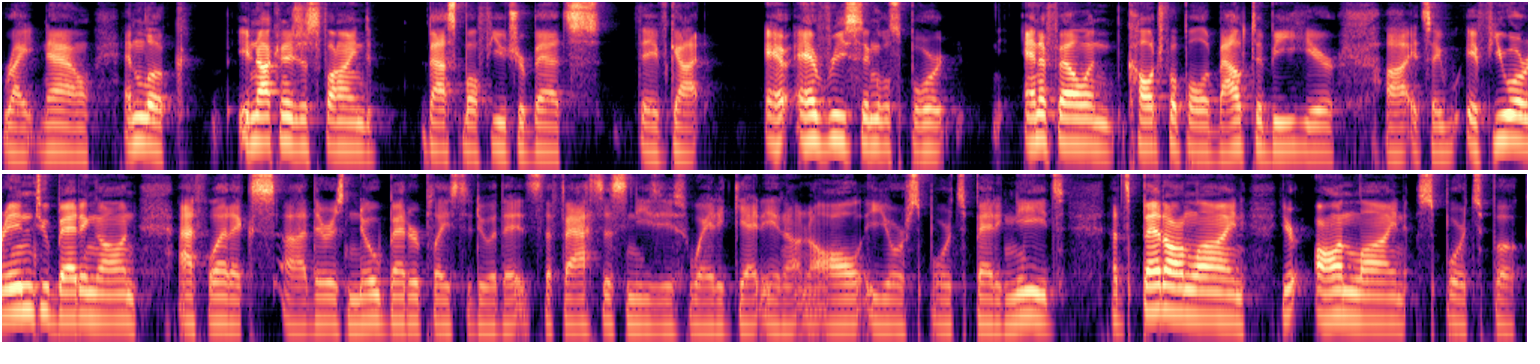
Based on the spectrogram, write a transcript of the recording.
right now. And look, you're not going to just find basketball future bets. They've got every single sport NFL and college football about to be here. Uh, it's a if you are into betting on athletics, uh, there is no better place to do it. It's the fastest and easiest way to get in on all your sports betting needs. That's Bet Online, your online sportsbook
